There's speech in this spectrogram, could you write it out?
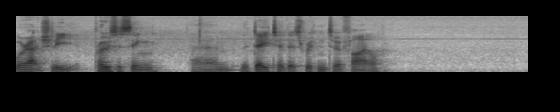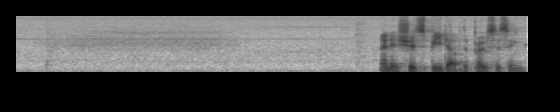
We're actually processing um, the data that's written to a file. And it should speed up the processing.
